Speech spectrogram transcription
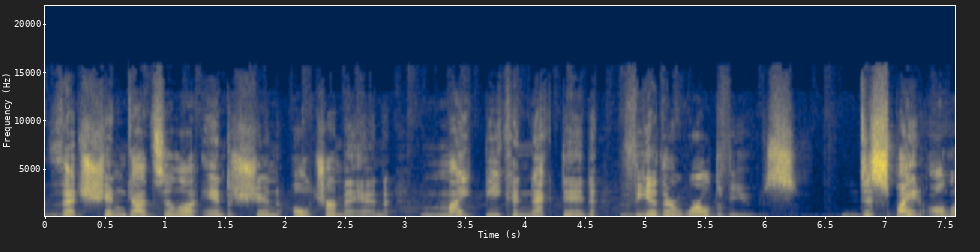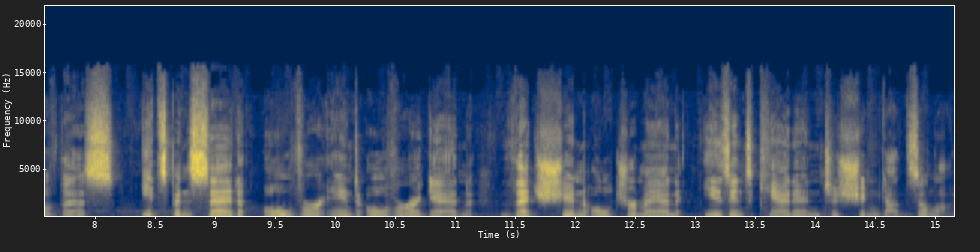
that Shin Godzilla and Shin Ultraman might be connected via their worldviews. Despite all of this, it's been said over and over again that Shin Ultraman isn't canon to Shin Godzilla.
